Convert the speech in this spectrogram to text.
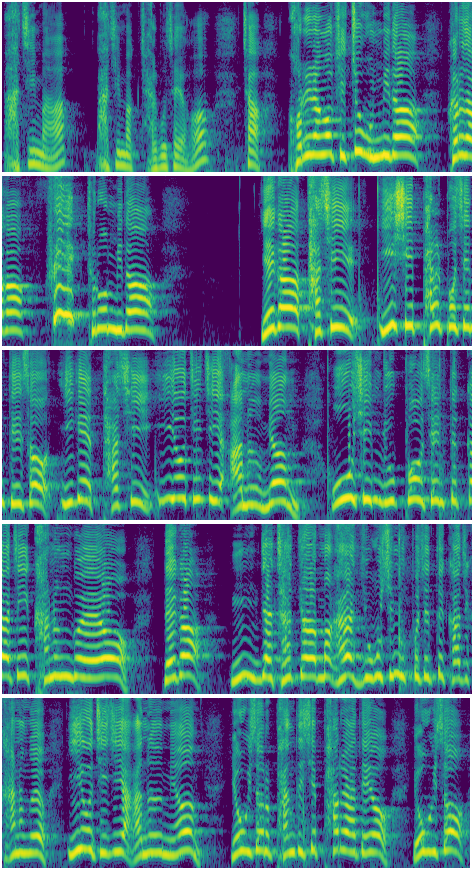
마지막, 마지막 잘 보세요. 자, 거래량 없이 쭉 옵니다. 그러다가 휙 들어옵니다. 얘가 다시 28%에서 이게 다시 이어지지 않으면 56%까지 가는 거예요. 내가 음, 자, 자, 자, 막 56%까지 가는 거예요. 이어지지 않으면 여기서는 반드시 팔아야 돼요. 여기서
